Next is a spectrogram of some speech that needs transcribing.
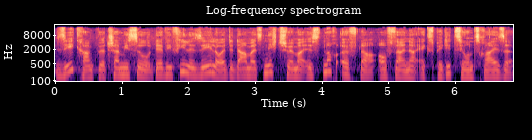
Seekrank wird Chamisso, der wie viele Seeleute damals Nichtschwimmer ist, noch öfter auf seiner Expeditionsreise.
